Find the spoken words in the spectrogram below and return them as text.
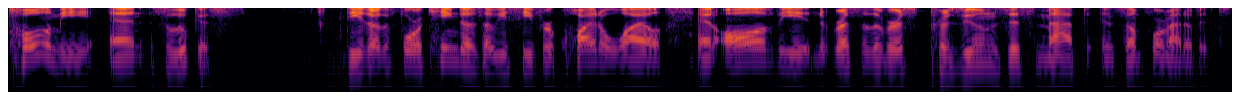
Ptolemy, and Seleucus. These are the four kingdoms that we see for quite a while, and all of the rest of the verse presumes this map in some format of it.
